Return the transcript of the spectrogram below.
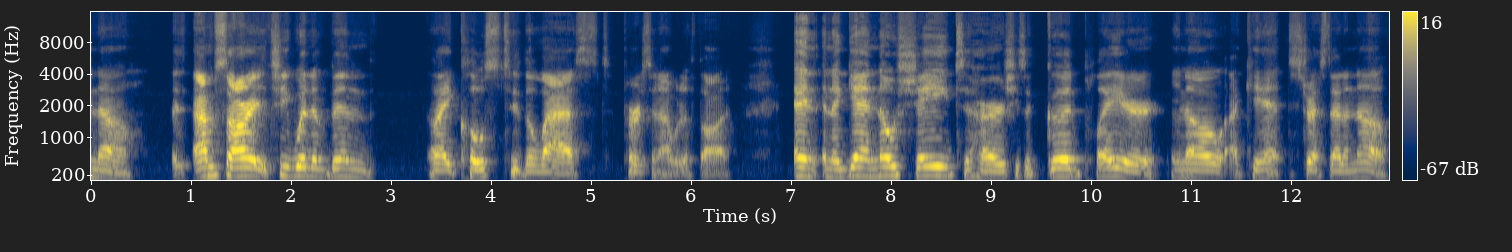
No. I'm sorry. She would have been like close to the last person I would have thought. And and again, no shade to her. She's a good player. You know, I can't stress that enough.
